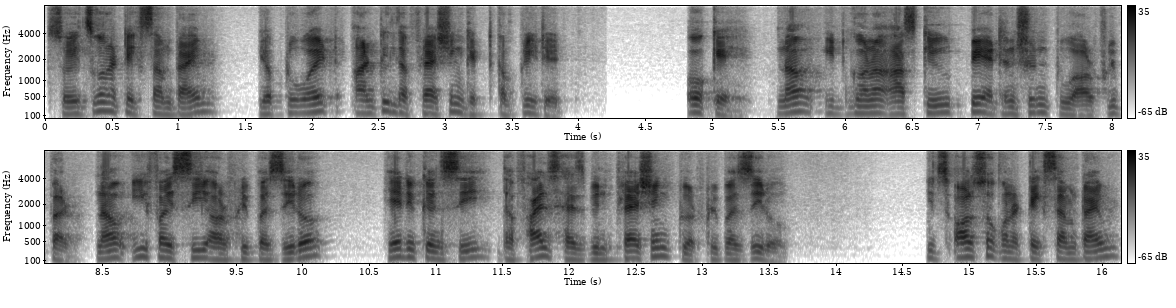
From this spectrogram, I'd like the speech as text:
So it's gonna take some time you have to wait until the flashing get completed. Okay now it's gonna ask you pay attention to our flipper. Now if i see our Flipper Zero here you can see the files has been flashing to our Flipper Zero it's also gonna take some time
